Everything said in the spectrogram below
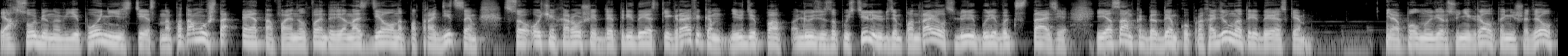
и особенно в Японии, естественно, потому что эта Final Fantasy, она сделана по традициям, с очень хорошей для 3DS графиком, люди, по, люди запустили, людям понравилось, люди были в экстазе. И я сам, когда демку проходил на 3DS, я полную версию не играл, это Миша делал.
